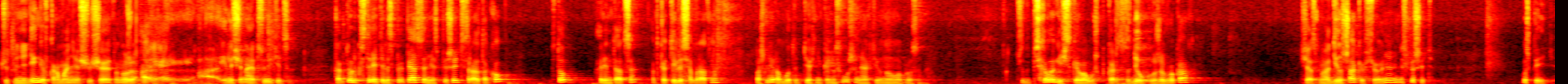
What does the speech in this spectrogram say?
чуть ли не деньги в кармане ощущает, он уже а, а, а, и начинает суетиться. Как только встретились с препятствием, не спешите, сразу так, хоп, стоп, ориентация, откатились обратно, пошли работать техниками слушания активного вопроса. Что-то психологическая ловушка. Кажется, сделка уже в руках. Сейчас мы один шаг и все. Не, не спешите. Успеете.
